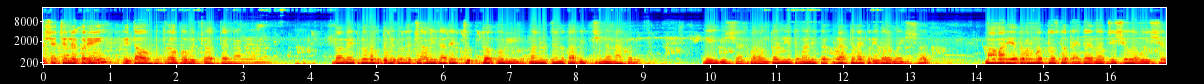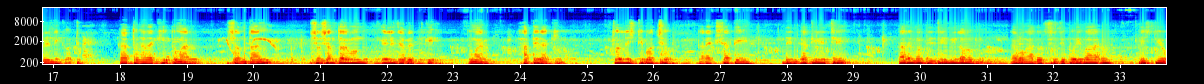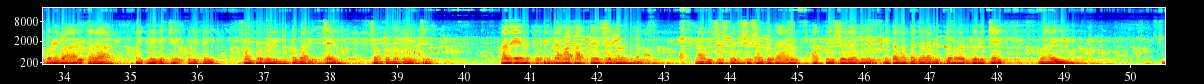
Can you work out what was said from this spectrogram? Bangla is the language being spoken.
জন্য করে। পিতা ও পুত্র পবিত্র আত্মার নামে দামে প্রভু, তুমি বলেছ, আমি যাদের যুক্ত করি, মানুষ যেন তা বিচ্ছিন্ন না করে। এই বিশ্বাস বরন্তর নিয়ে তোমার নিকট প্রার্থনা করি, ধর্ম ঈশ্বর। মা মারিয়া, তোমার মধ্যস্থতায়, ধর্ম যিশু এবং ঈশ্বরের নিকট। প্রার্থনা রাখি, তোমার সন্তান সুশান্ত এবং এলিজাবেথকে তোমার হাতে রাখি। চল্লিশটি বছর তারা একসাথে দিন কাটিয়েছে। তাদের মধ্যে যে মিলন এবং আদর্শ যে পরিবার, খ্রিস্টীয় পরিবার, তারা ঠিক রেখেছে। এটাই সম্পূর্ণই তোমার ইচ্ছাই সম্পূর্ণ হয়েছে। তাদের পিতা মাতা আত্মীয় স্বজন বিশেষ করে সুশান্ত দার আত্মীয় স্বজন পিতা মাতা যারা মৃত্যুবরণ করেছে, ভাই,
